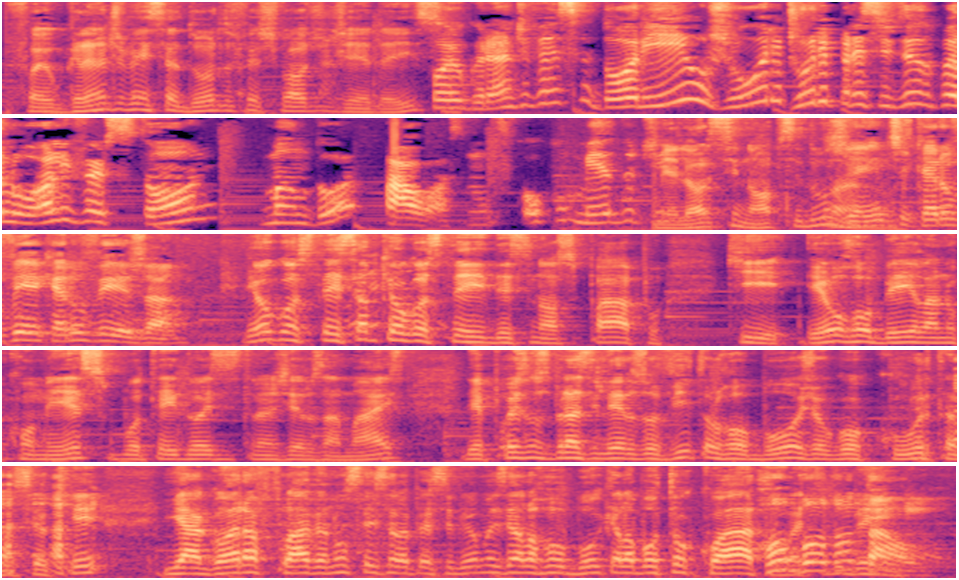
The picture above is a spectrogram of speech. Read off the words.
Foi o grande vencedor do Festival de Jeddah, é isso? Foi o grande vencedor. E o júri, júri presidido pelo Oliver Stone, mandou a pau. Não ficou com medo de. Melhor sinopse do ano. Gente, quero ver, quero ver já. Eu gostei, sabe o que eu gostei desse nosso papo? Que eu roubei lá no começo, botei dois estrangeiros a mais. Depois, nos brasileiros, o Vitor roubou, jogou curta, não sei o quê. E agora a Flávia, não sei se ela percebeu, mas ela roubou que ela botou quatro. Roubou total. Bem.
